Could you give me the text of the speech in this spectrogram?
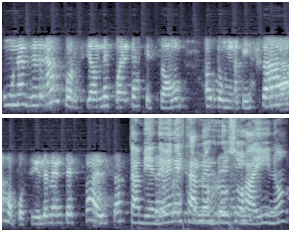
una gran porción de cuentas que son automatizadas o posiblemente falsas. También deben estar los rusos ahí, ¿no?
